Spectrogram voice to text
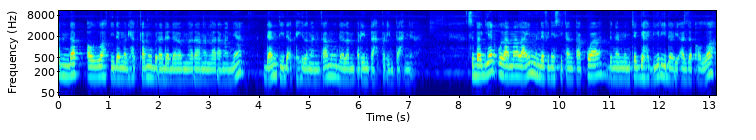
hendak Allah tidak melihat kamu berada dalam larangan-larangannya dan tidak kehilangan kamu dalam perintah-perintahnya. Sebagian ulama lain mendefinisikan takwa dengan mencegah diri dari azab Allah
